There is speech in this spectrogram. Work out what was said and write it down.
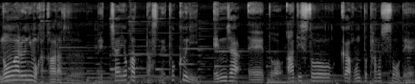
ノンアルにもかかわらずめっちゃ良かったですね。特に演者、えーと、アーティストが本当楽しそうで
